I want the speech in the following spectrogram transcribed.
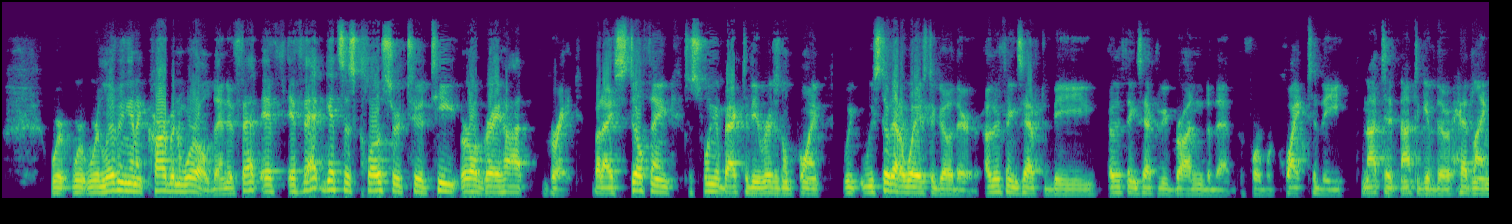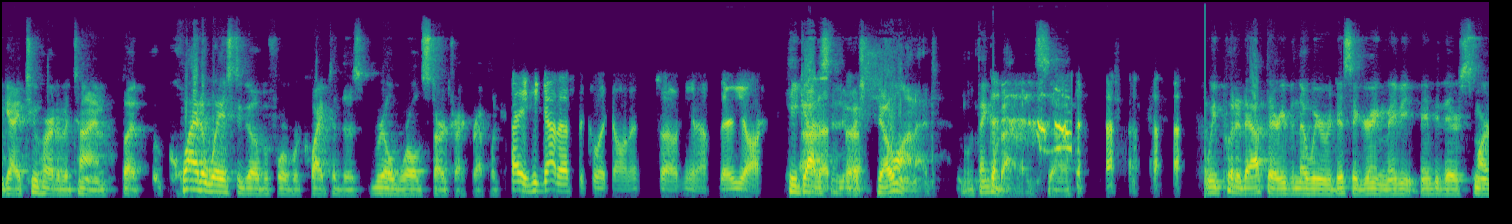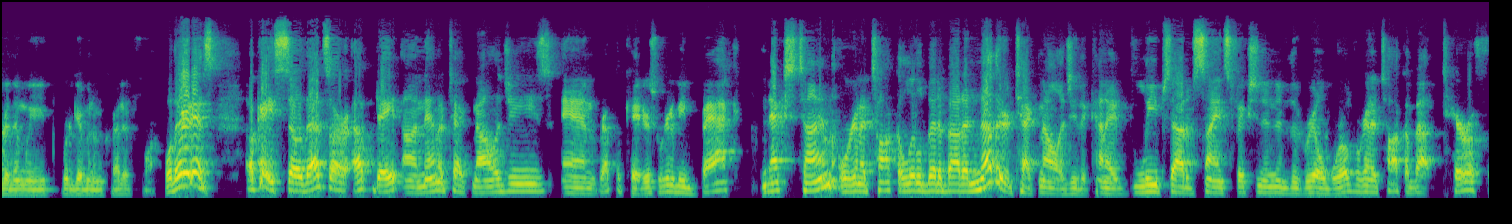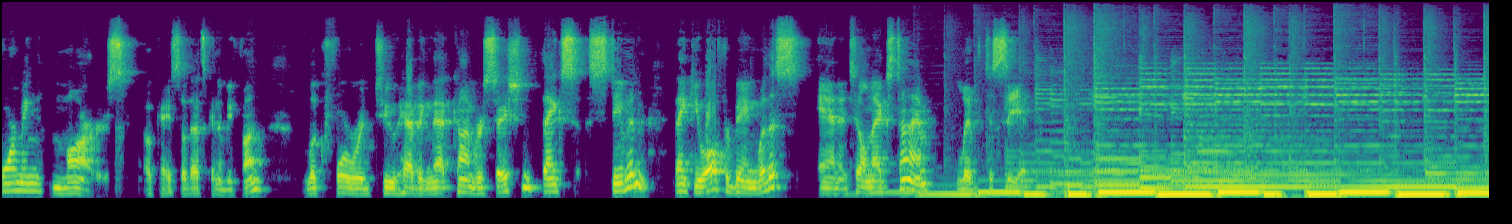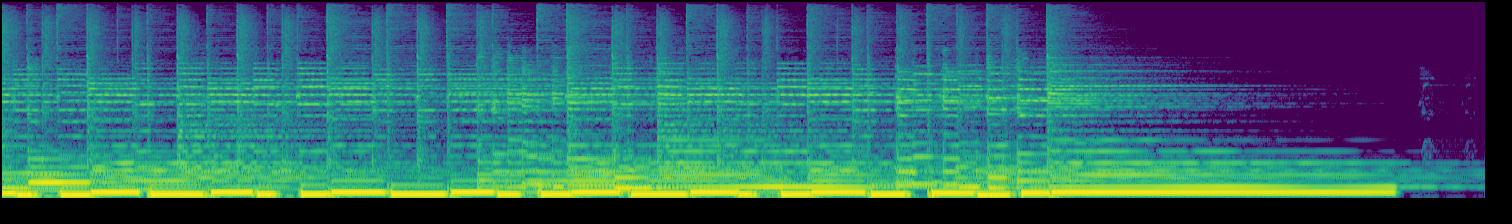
we're, we're, we're, living in a carbon world. And if that if, if that gets us closer to tea earl grey hot great. But i still think to swing it back to the original point we, we still got a ways to go there. Other things have to be other things have to be brought into that before we're quite to the not to not to give the headline guy too hard of a time but quite a ways to go before we're quite to this real world star trek replica. Hey he got us to click on it. So you know there you are he got uh, us to do a show on it. Think about it so. We put it out there even though we were disagreeing. Maybe maybe they're smarter than we were giving them credit for. Well there it is. Okay so that's our update on nanotechnologies and replicators. We're going to be back next time. We're going to talk a little bit about another technology that kind of leaps out of science fiction into the real world. We're going to talk about terraforming mars. Okay so that's going to be fun. Look forward to having that conversation. Thanks stephen thank you all for being with us and until next time live to see it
